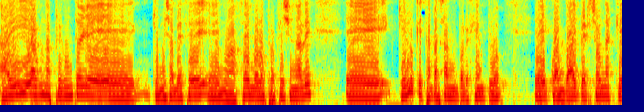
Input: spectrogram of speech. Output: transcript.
hay algunas preguntas que, muchas veces nos hacemos los profesionales. ¿Qué es lo que está pasando, por ejemplo? Eh, cuando hay personas que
